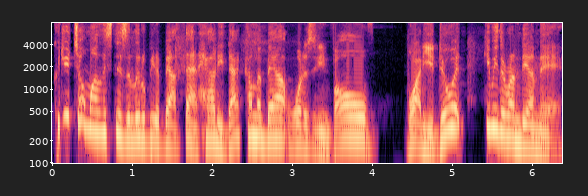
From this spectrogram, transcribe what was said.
Could you tell my listeners a little bit about that? How did that come about? What does it involve? Why do you do it? Give me the rundown there.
